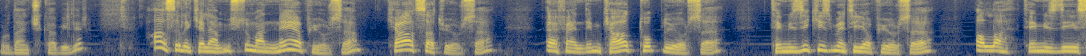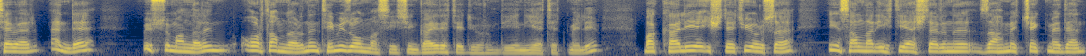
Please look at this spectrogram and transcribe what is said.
buradan çıkabilir. Hasılı kelam Müslüman ne yapıyorsa, kağıt satıyorsa, efendim kağıt topluyorsa, temizlik hizmeti yapıyorsa, Allah temizliği sever. Ben de Müslümanların ortamlarının temiz olması için gayret ediyorum diye niyet etmeli. Bakkaliye işletiyorsa insanlar ihtiyaçlarını zahmet çekmeden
